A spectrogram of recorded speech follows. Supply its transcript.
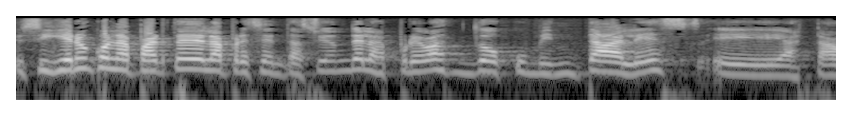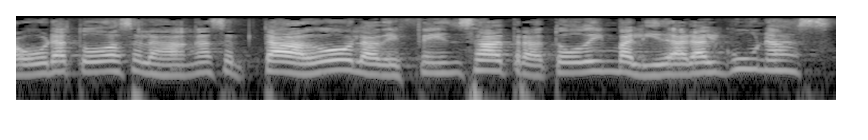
siguieron con la parte de la presentación de las pruebas documentales. eh, hasta ahora todas se las han aceptado. La defensa trató de invalidar algunas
